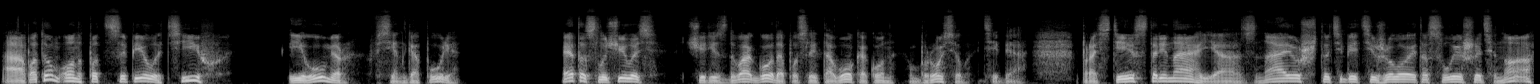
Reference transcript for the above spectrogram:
а потом он подцепил тиф и умер в Сингапуре. Это случилось через два года после того, как он бросил тебя. Прости, старина, я знаю, что тебе тяжело это слышать, но...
